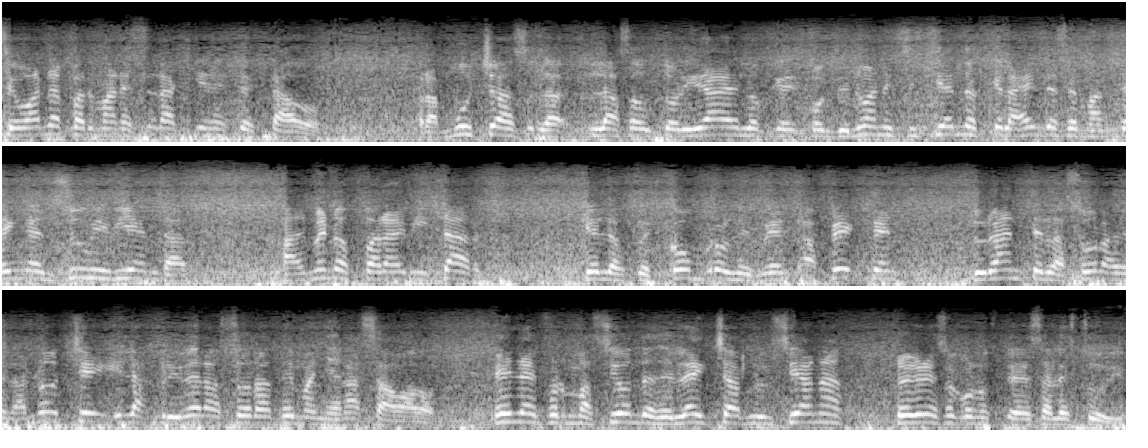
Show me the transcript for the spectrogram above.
se van a permanecer aquí en este estado. Para muchas las autoridades lo que continúan insistiendo es que la gente se mantenga en su vivienda, al menos para evitar que los escombros les afecten durante las horas de la noche y las primeras horas de mañana sábado. Es la información desde Lake Charles, Luisiana. Regreso con ustedes al estudio.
